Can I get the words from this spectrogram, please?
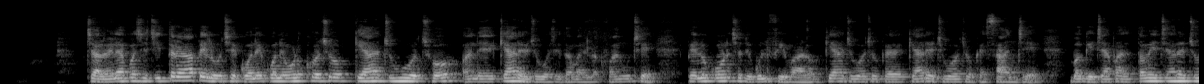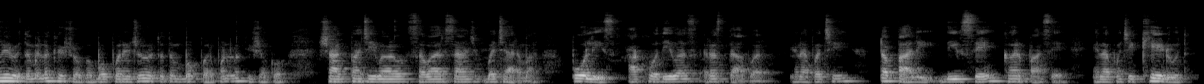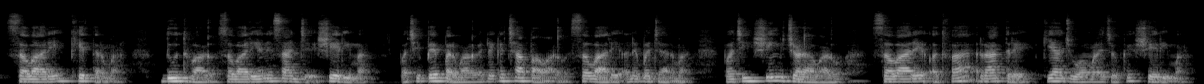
ચાલો, એના પછી ચિત્ર આપેલું છે. કોને કોને ઓળખો છો? ક્યાં જુઓ છો? અને ક્યારે જુઓ છો? તમારે લખવાનું છે. પેલું કોણ છે? તો ગુલ્ફી વાળો ક્યાં જુઓ છો? કે ક્યારે જુઓ છો? કે સાંજે? બગીચા પાસે. તમે જ્યારે જોયો હોય, તમે લખી શકો. બપોરે જોયો તો તમે બપોર પણ લખી શકો. શાકભાજી વાળો સવાર સાંજ, બજારમાં. પોલીસ, આખો દિવસ રસ્તા પર. એના પછી ટપાલી, દિવસે ઘર પાસે. એના પછી ખેડૂત, સવારે ખેતરમાં. દૂધવાળો, સવારે અને સાંજે શેરીમાં. પછી પેપરવાળો એટલે કે છાપાવાળો સવારે અને બજારમાં. પછી શિંગ ચણાવાળો સવારે અથવા રાત્રે. ક્યાં જોવા મળે છે? કે શેરીમાં.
